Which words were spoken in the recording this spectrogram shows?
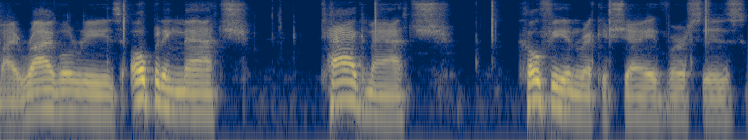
my rivalries, opening match, tag match, Kofi and Ricochet versus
